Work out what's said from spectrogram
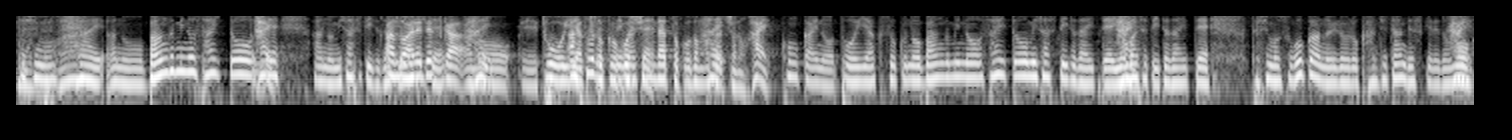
思私も、ね。はい、あの番組のサイトで、はい。あの見させていただあのあきまして。れですか、あはい。の、えー遠い約束欲しになった子供たちの、はい、今回の遠い約束の番組のサイトを見させていただいて、い。読ませていただいて私もすごくあのいろいろ感じたんですけれども、はい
